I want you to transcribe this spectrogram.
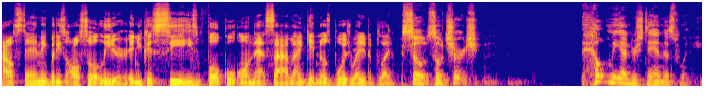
outstanding, but he's also a leader, and you can see he's vocal on that sideline, getting those boys ready to play. So, so church, help me understand this one here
